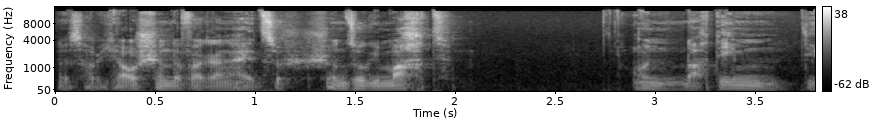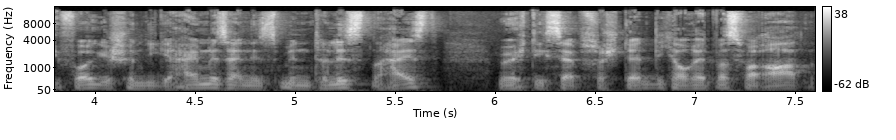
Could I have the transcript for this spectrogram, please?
Das habe ich auch schon in der Vergangenheit so, schon so gemacht. Und nachdem die Folge schon die Geheimnisse eines Mentalisten heißt, möchte ich selbstverständlich auch etwas verraten.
